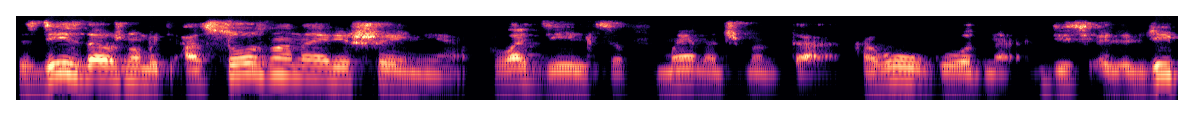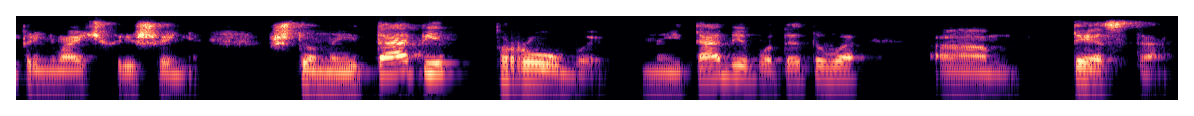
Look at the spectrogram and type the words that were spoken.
Здесь должно быть осознанное решение владельцев, менеджмента, кого угодно, людей, принимающих решения, что на этапе пробы, на этапе вот этого э, теста,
